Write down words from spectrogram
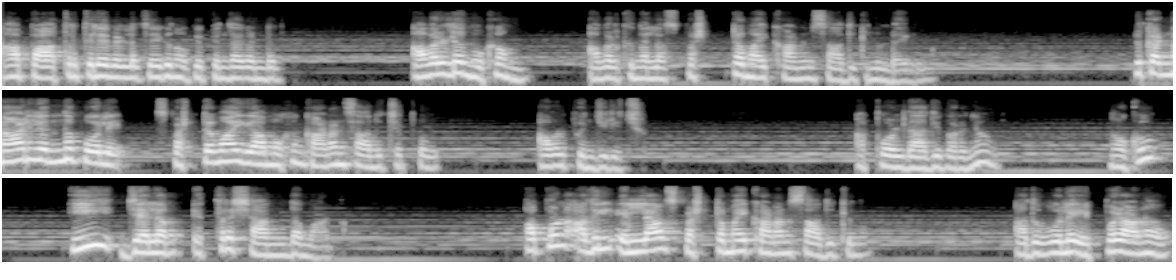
ആ പാത്രത്തിലെ വെള്ളത്തിലേക്ക് നോക്കിയപ്പോൾ എന്താ കണ്ടത്? അവളുടെ മുഖം അവൾക്ക് നല്ല സ്പഷ്ടമായി കാണാൻ സാധിക്കുന്നുണ്ടായിരുന്നു. ഒരു കണ്ണാടിൽ എന്ന പോലെ സ്പഷ്ടമായി ആ മുഖം കാണാൻ സാധിച്ചപ്പോൾ അവൾ പുഞ്ചിരിച്ചു. അപ്പോൾ ദാദി പറഞ്ഞു നോക്കൂ ഈ ജലം എത്ര ശാന്തമാണ്. അപ്പോൾ അതിൽ എല്ലാം സ്പഷ്ടമായി കാണാൻ സാധിക്കുന്നു. അതുപോലെ എപ്പോഴാണോ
